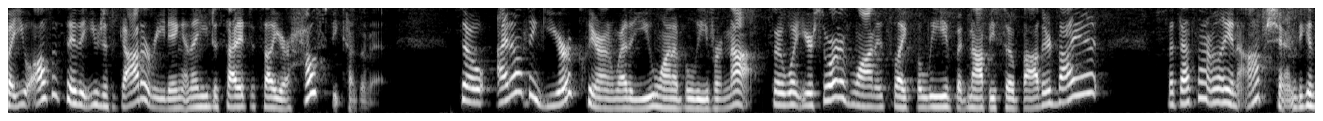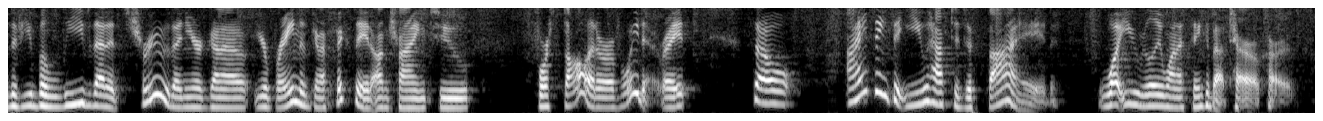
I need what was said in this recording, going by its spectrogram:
but you also say that you just got a reading and then you decided to sell your house because of it. So I don't think you're clear on whether you want to believe or not. So what you're sort of want is like believe but not be so bothered by it. But that's not really an option because if you believe that it's true, then you're gonna your brain is gonna fixate on trying to forestall it or avoid it, right? So I think that you have to decide what you really want to think about tarot cards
